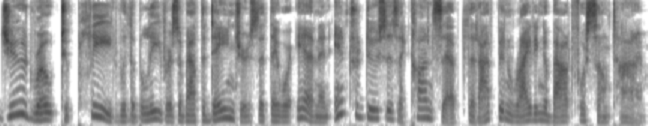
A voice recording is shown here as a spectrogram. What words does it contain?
Jude wrote to plead with the believers about the dangers that they were in and introduces a concept that I've been writing about for some time.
